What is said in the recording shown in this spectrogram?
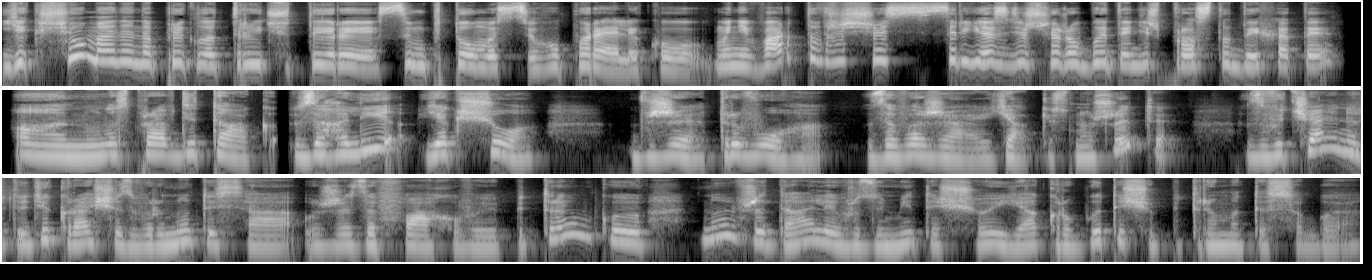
Якщо в мене, наприклад, 3-4 симптоми з цього переліку, мені варто вже щось серйозніше робити, ніж просто дихати. А ну насправді так. Взагалі, якщо вже тривога заважає якісно жити. Звичайно, тоді краще звернутися вже за фаховою підтримкою, ну і вже далі розуміти, що і як робити, щоб підтримати себе.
